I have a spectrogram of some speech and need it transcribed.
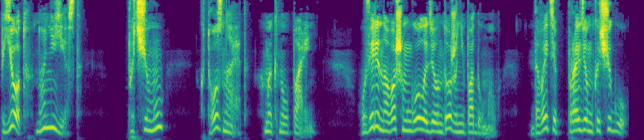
Пьет, но не ест. Почему? Кто знает, хмыкнул парень. Уверен, о вашем голоде он тоже не подумал. Давайте пройдем к очагу».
